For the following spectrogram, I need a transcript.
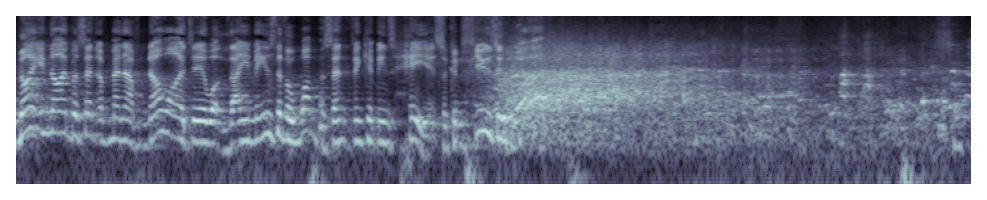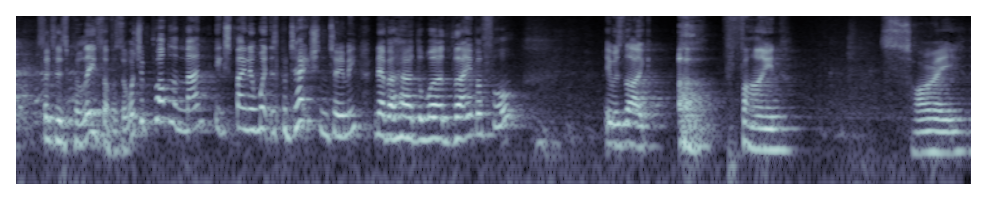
Ninety-nine percent of men have no idea what they means. The one percent think it means he. It's a confusing word. Said to this police officer, "What's your problem, man? Explaining witness protection to me. Never heard the word they before." He was like, "Oh, fine, sorry."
